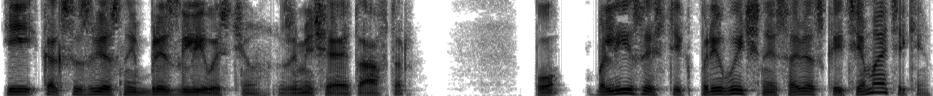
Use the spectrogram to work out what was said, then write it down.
и, как с известной брезгливостью замечает автор, по близости к привычной советской тематике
